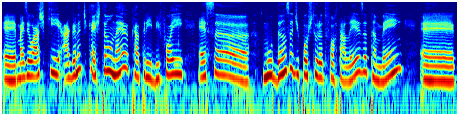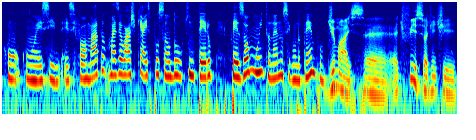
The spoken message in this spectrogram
É, mas eu acho que a grande questão, né, Catribe, foi essa mudança de postura do Fortaleza também é, com, com esse, esse formato, mas eu acho que a expulsão do Quinteiro pesou muito, né, no segundo tempo. Demais. É, é difícil a gente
